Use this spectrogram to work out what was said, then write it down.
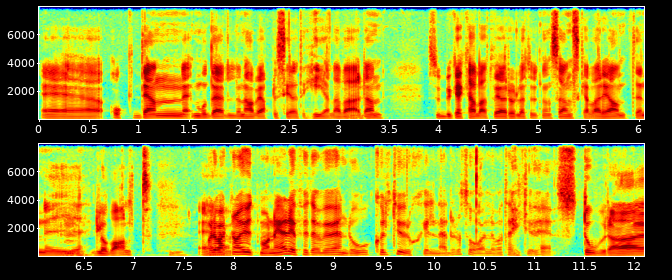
Eh, och den modellen har vi applicerat i hela världen. Så vi brukar kalla att vi har rullat ut den svenska varianten i mm. globalt. Mm. Har det varit några utmaningar i det? För vi har ändå kulturskillnader och så, eller vad tänker du? Eh, stora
